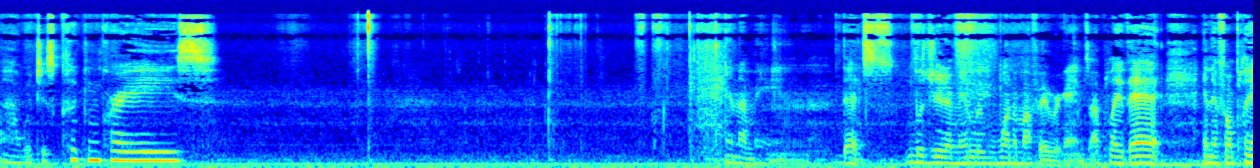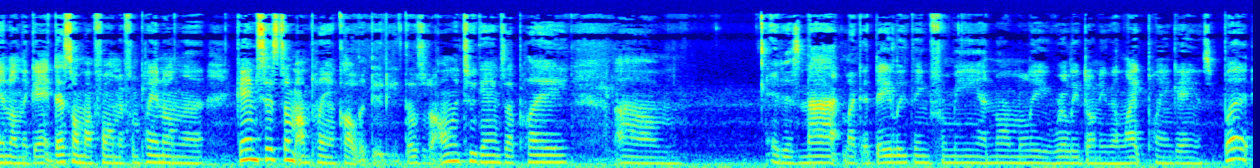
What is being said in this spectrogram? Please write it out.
uh, which is Cooking Craze. And I mean, that's legitimately one of my favorite games. I play that, and if I'm playing on the game, that's on my phone. If I'm playing on the game system, I'm playing Call of Duty. Those are the only two games I play. Um, it is not like a daily thing for me. I normally really don't even like playing games, but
